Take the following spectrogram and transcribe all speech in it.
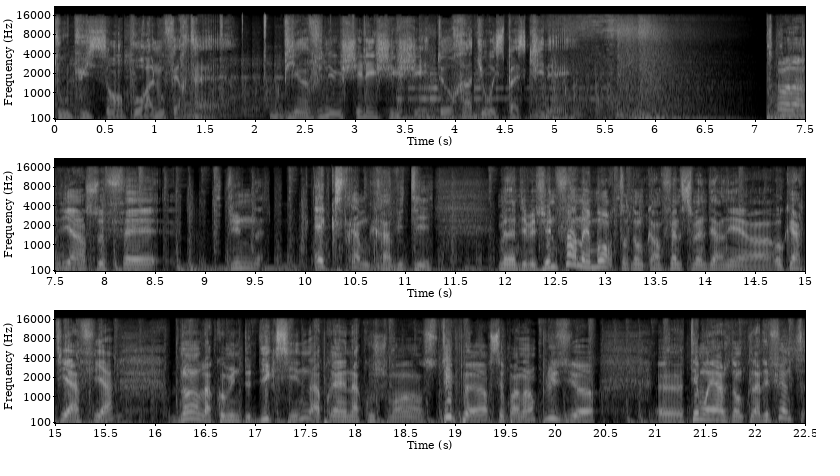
Tout-Puissant pourra nous faire taire. Bienvenue chez les GG de Radio Espace Guinée. On en vient à ce fait d'une extrême gravité. Mesdames et messieurs, une femme est morte donc en fin de semaine dernière hein, au quartier Afia, dans la commune de Dixine, après un accouchement en stupeur. Cependant, plusieurs euh, témoignages. Donc, la défunte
